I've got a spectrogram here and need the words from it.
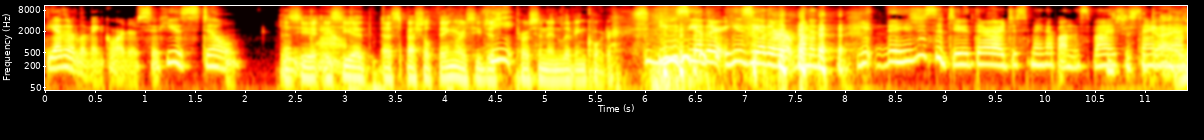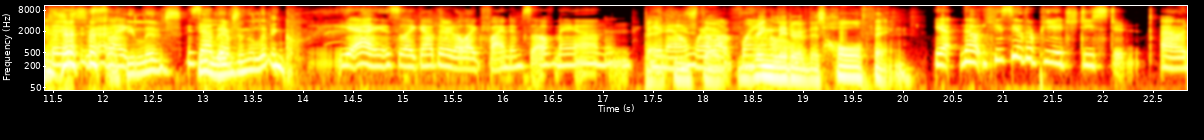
the other living quarters. So he is still. Is he is he a, a special thing or is he just He- person in living quarters? He was the other. He's the other one of. The, he's just a dude there. I just made up on the spot. He's, just, a hanging out there. He's just like, he lives he's he out there- lives in the living quarters. yeah, he's like out there to like find himself, man, and you know, he's wear a lot of flannel. ringleader of this whole thing. Yeah, no, he's the other PhD student. Uh,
